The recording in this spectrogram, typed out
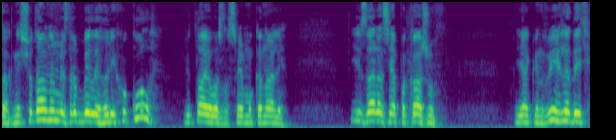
Так, нещодавно ми зробили горіхокол. Вітаю вас на своєму каналі. І зараз я покажу, як він виглядить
